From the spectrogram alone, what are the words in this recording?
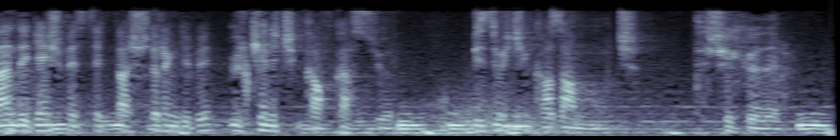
ben de genç meslektaşların gibi ülken için Kafkas diyorum. Bizim için kazan bu maçı. Teşekkür ederim.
